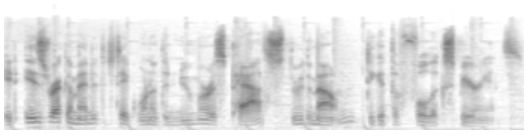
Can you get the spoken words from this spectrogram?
it is recommended to take one of the numerous paths through the mountain to get the full experience.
